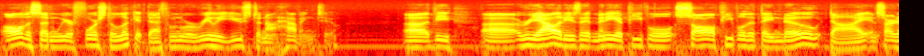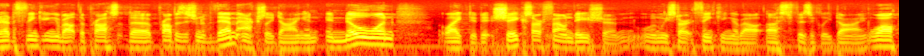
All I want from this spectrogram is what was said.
all of a sudden we were forced to look at death when we're really used to not having to. Uh, the uh, reality is that many of people saw people that they know die and started thinking about the, pros- the proposition of them actually dying, and, and no one liked it. It shakes our foundation when we start thinking about us physically dying. While,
